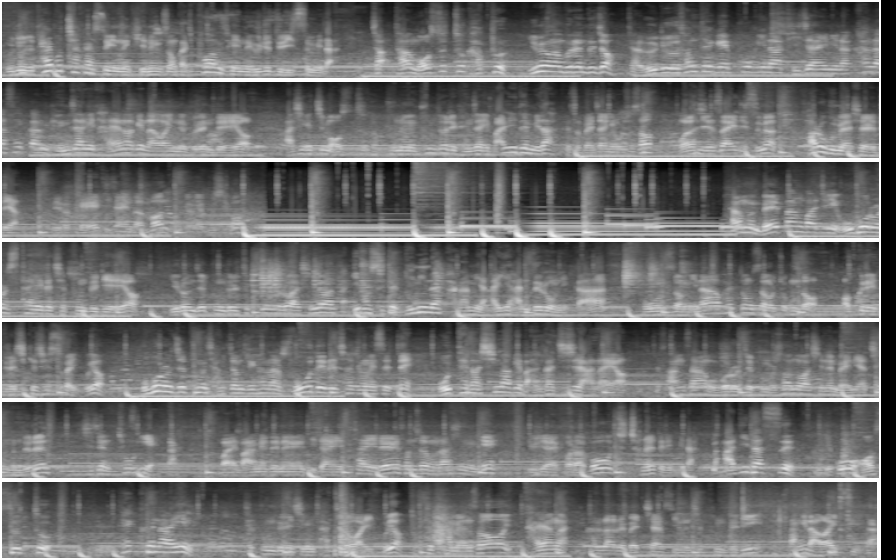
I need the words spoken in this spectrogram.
의류를 탈부착할 수 있는 기능성까지 포함되어 있는 의류들이 있습니다. 자 다음 어스투 가프. 유명한 브랜드죠? 자 의류 선택의 폭이나 디자인이나 컬러 색감이 굉장히 다양하게 나와 있는 브랜드예요. 아시겠지만 어스투 가프는 품절이 굉장히 빨리 됩니다. 그래서 매장에 오셔서 원하시는 사이즈 있으면 바로 구매하셔야 돼요. 이렇게 디자인도 한번 구경해 보시고 다음은 멜빵 바지 오버롤 스타일의 제품들이에요. 이런 제품들 특징으로 하시면 딱 입었을 때 눈이나 바람이 아예 안 들어오니까 보온성이나 활동성을 조금 더 업그레이드를 시키실 수가 있고요. 오버롤 제품의 장점 중에 하나는 보호대를 착용했을 때 오태가 심하게 망가지질 않아요. 그래서 항상 오버롤 제품을 선호하시는 매니아층 분들은 시즌 초기에 딱 마- 마음에 드는 디자인 스타일을 선점을 하시는 게 유리할 거라고 추천을 드립니다. 아디다스 그리고 어스투 그리고 테크나인 제품들이 지금 다 들어와 있고요. 독특하면서 다양한 컬러를 매치할 수 있는 제품들이 상이 나와 있습니다.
